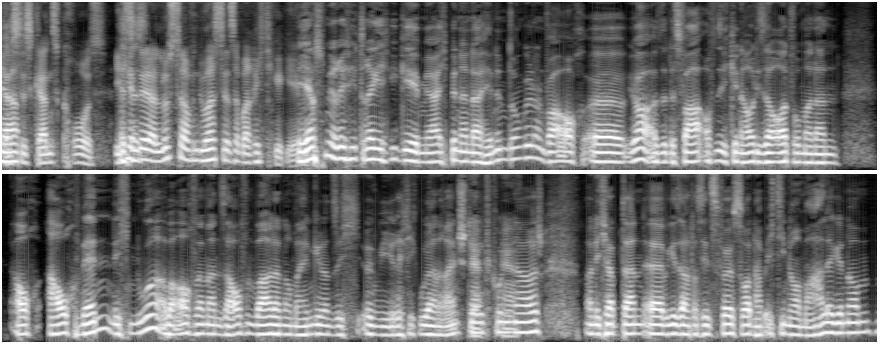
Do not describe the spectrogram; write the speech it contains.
Ja. das ist ganz groß. Ich Es hätte ja Lust drauf und du hast jetzt aber richtig gegeben. Ich habe es mir richtig dreckig gegeben. Ja, ich bin dann dahin im Dunkeln und war auch, äh, ja, also das war offensichtlich genau dieser Ort, wo man dann auch, auch wenn, nicht nur, aber auch wenn man saufen war, dann nochmal hingeht und sich irgendwie richtig gut an reinstellt, Ja, kulinarisch. Und ich habe dann, äh, wie gesagt, aus den zwölf Sorten habe ich die normale genommen,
